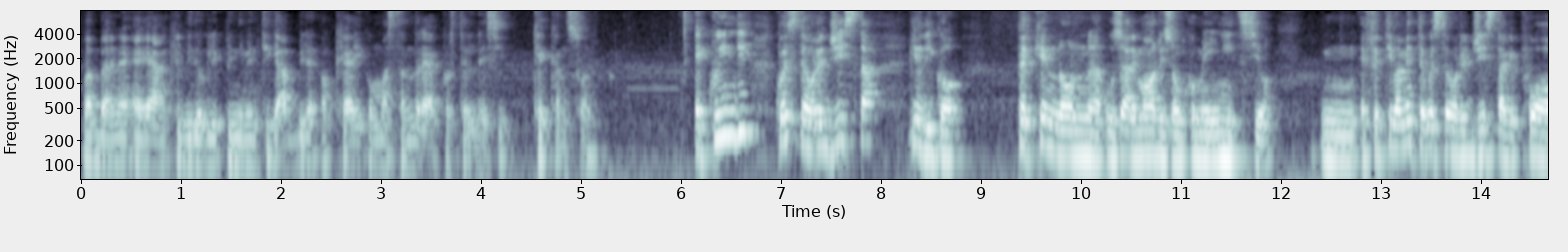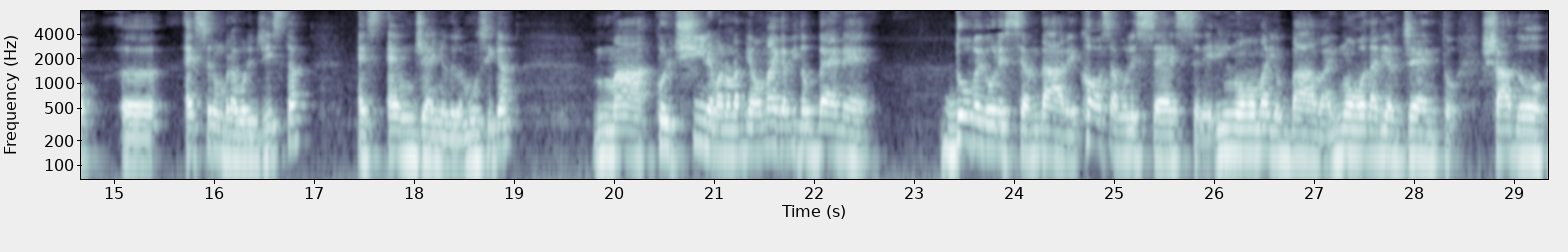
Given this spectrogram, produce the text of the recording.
va bene, e anche il videoclip indimenticabile, ok, con Mastandrea Cortellesi. Che canzone. E quindi questo è un regista, io dico perché non usare Morrison come inizio? Mm, effettivamente questo è un regista che può uh, essere un bravo regista, è, è, un genio della musica, ma col cinema non abbiamo mai capito bene dove volesse andare, cosa volesse essere, il nuovo Mario Bava, il nuovo Dario Argento, Shadow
